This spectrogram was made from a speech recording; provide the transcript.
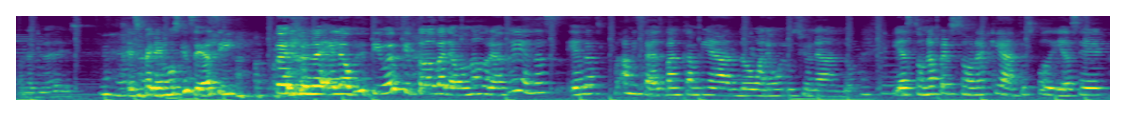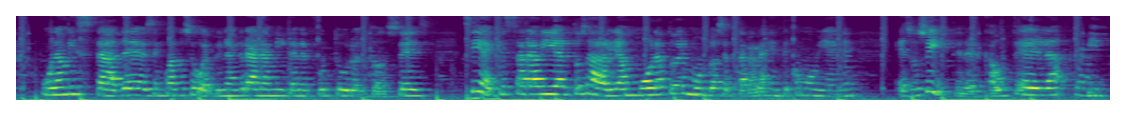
con la ayuda de Dios. Esperemos que sea así, pero el- objetivo es que todos vayamos madurando y esas, esas amistades van cambiando, van evolucionando. Y hasta una persona que antes podía ser una amistad de vez en cuando se vuelve una gran amiga en el futuro. Entonces, sí, hay que estar abiertos a darle amor a todo el mundo, aceptar a la gente como viene. Eso sí, tener cautela y,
